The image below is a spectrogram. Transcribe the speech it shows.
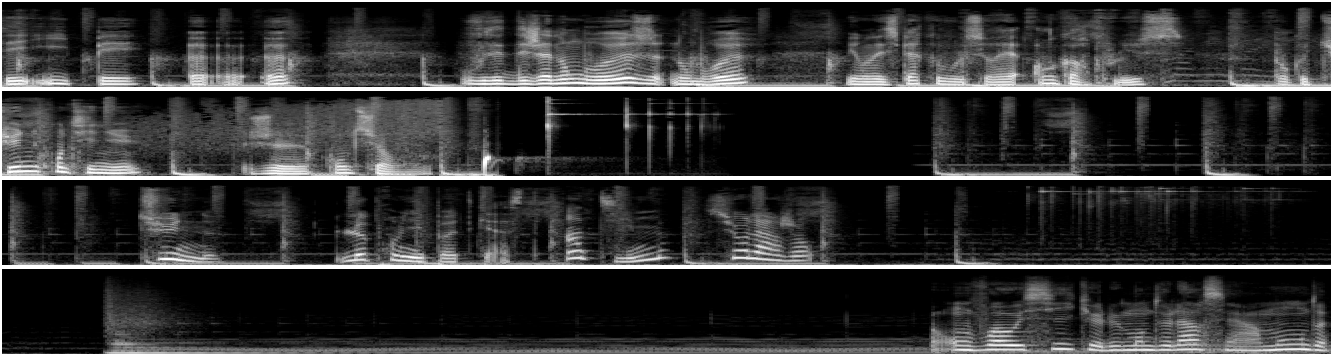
T-I-P-E-E-E. Vous êtes déjà nombreuses, nombreux, mais on espère que vous le serez encore plus. Pour que Thune continue, je compte sur vous. Thune, le premier podcast intime sur l'argent. On voit aussi que le monde de l'art, c'est un monde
